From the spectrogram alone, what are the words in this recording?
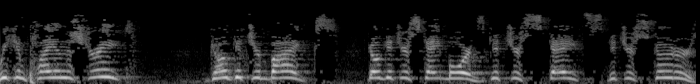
We can play in the street. Go get your bikes. Go get your skateboards. Get your skates. Get your scooters.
